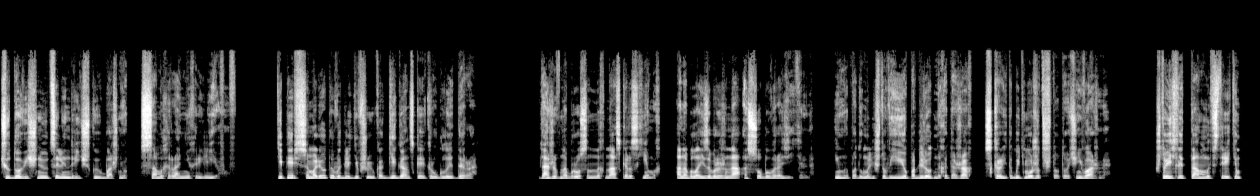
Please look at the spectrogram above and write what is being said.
чудовищную цилиндрическую башню с самых ранних рельефов. Теперь с самолета, выглядевшую как гигантская круглая дыра. Даже в набросанных наскоро схемах она была изображена особо выразительно, и мы подумали, что в ее подледных этажах скрыто, быть может, что-то очень важное. Что если там мы встретим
